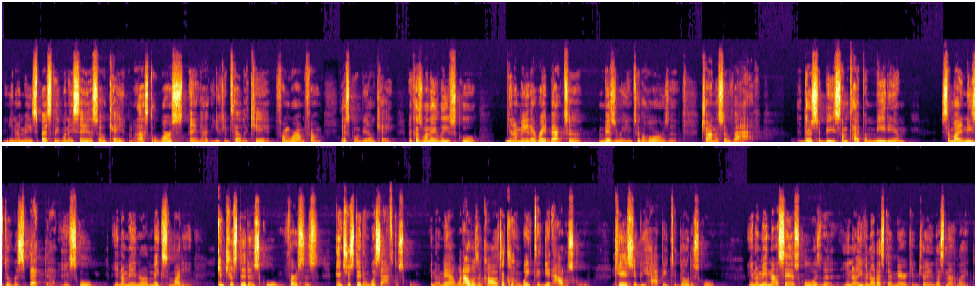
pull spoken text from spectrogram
You know what I mean? Especially when they say it's okay. That's the worst thing I, you can tell a kid from where I'm from. It's going to be okay. Because when they leave school, you know what I mean? They're right back to misery and to the horrors of trying to survive. There should be some type of medium. Somebody needs to respect that in school. You know what I mean? It'll make somebody interested in school versus interested in what's after school. You know, I mean, when I was in college, I couldn't wait to get out of school. Kids should be happy to go to school. You know, I mean, not saying school is the, you know, even though that's the American dream, that's not like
